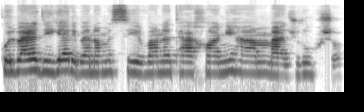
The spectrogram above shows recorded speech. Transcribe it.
کولبر دیگری به نام سیروان تخانی هم مجروح شد.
